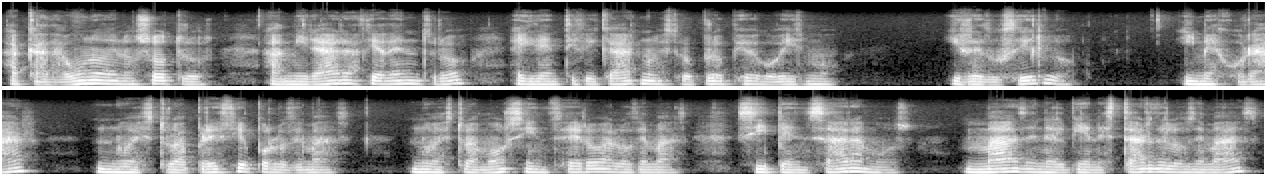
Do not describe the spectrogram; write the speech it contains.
a cada uno de nosotros a mirar hacia adentro e identificar nuestro propio egoísmo y reducirlo y mejorar nuestro aprecio por los demás, nuestro amor sincero a los demás. Si pensáramos más en el bienestar de los demás,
